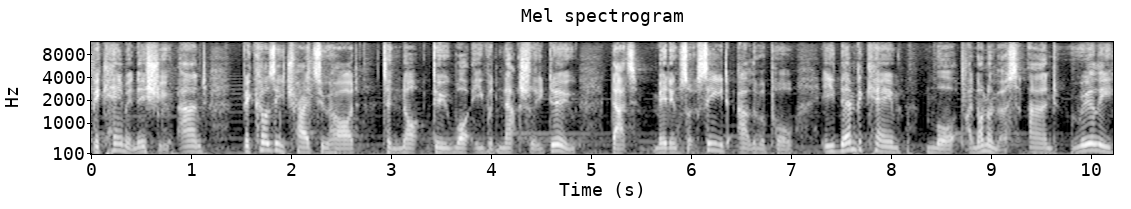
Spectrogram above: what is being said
became an issue, and because he tried too hard to not do what he would naturally do, that made him succeed at Liverpool, he then became more anonymous and really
